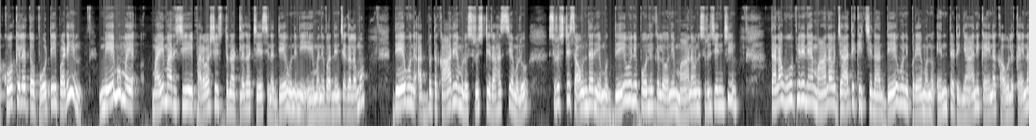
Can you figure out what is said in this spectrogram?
కోకిలతో పోటీ పడి మేము మై మైమరిచి పరవశిస్తున్నట్లుగా చేసిన దేవునిని ఏమని వర్ణించగలము? దేవుని అద్భుత కార్యములు సృష్టి రహస్యములు సృష్టి సౌందర్యము దేవుని పోలికలోని మానవుని సృజించి తన ఊపిరినే మానవ జాతికిచ్చిన దేవుని ప్రేమను ఎంతటి జ్ఞానికైనా కవులకైనా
